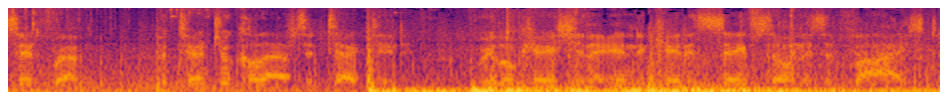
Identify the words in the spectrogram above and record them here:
Sit rep. Potential collapse detected. Relocation to indicated safe zone is advised.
